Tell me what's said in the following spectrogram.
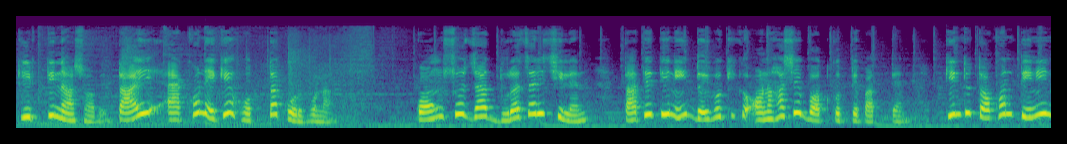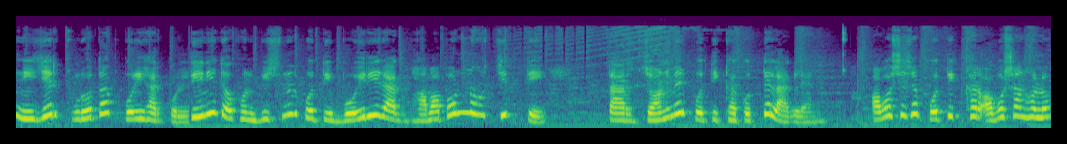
কীর্তি নাশ হবে, তাই এখন একে হত্যা করব না। কংস যা দুরাচারী ছিলেন, তাতে তিনি দৈবকীকে অনাহাসে বধ করতে পারতেন। কিন্তু তখন তিনি নিজের পুরোতা পরিহার করলেন। তিনি তখন বিষ্ণুর প্রতি বৈরী রাগ ভাবাপন্ন চিত্তে তার জন্মের প্রতীক্ষা করতে লাগলেন। অবশেষে প্রতীক্ষার অবসান হলো।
